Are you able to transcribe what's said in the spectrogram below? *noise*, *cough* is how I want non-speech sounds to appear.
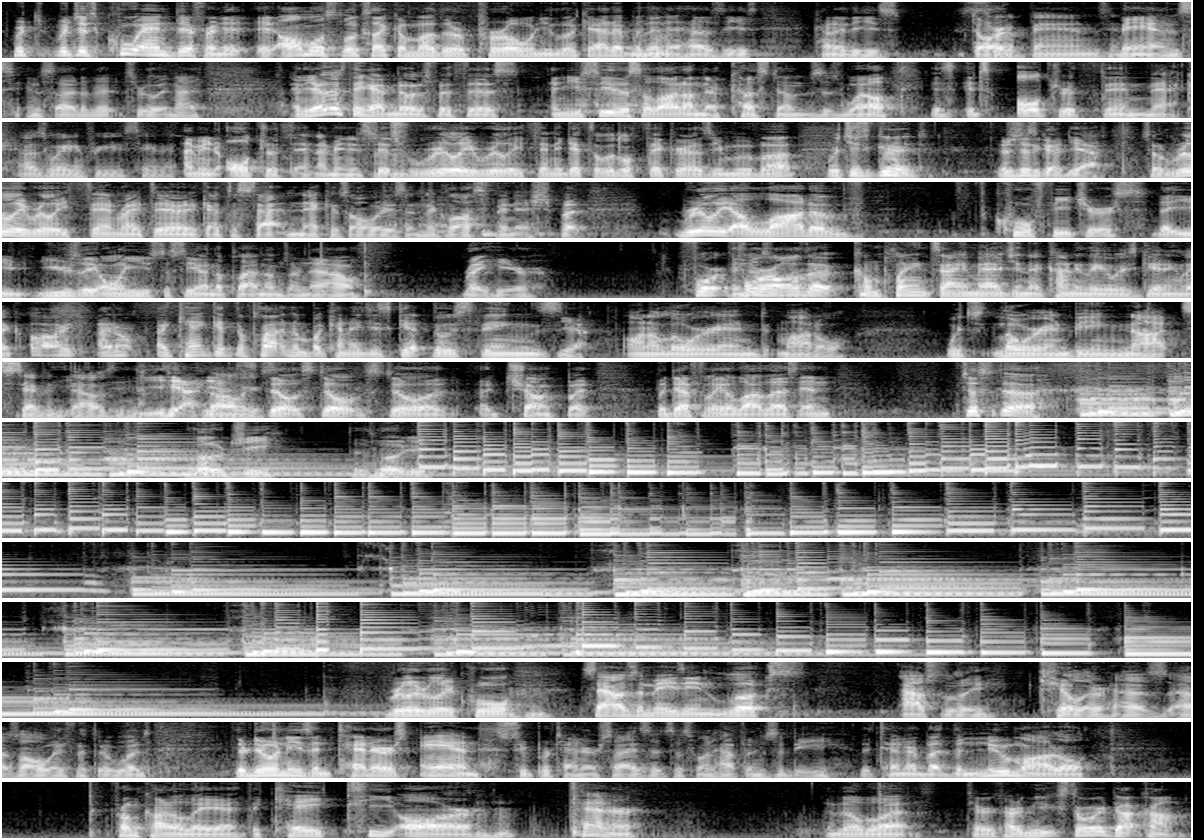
which which is cool and different. It, it almost looks like a mother of pearl when you look at it, but then it has these kind of these dark Sort of bands. bands inside of it. It's really nice. And the other thing I've noticed with this, and you see this a lot on their customs as well, is it's ultra thin neck. I was waiting for you to say that. I mean, ultra thin. I mean, it's just Mm-hmm. really, really thin. It gets a little thicker as you move up. Which is good. It's just good, yeah. So really, really thin right there. It got the satin neck as always and the gloss finish, but really a lot of cool features that you usually only used to see on the platinums are now right here. For for all the complaints I imagine that Kanile'a was getting, like, oh, I, I don't, I can't get the platinum, but can I just get those things Yeah. on a lower end model? Which lower end being not seven thousand. Yeah, yeah. Still, still, still a, a chunk, but but definitely a lot less. And just a low G, this low G. really really cool. Mm-hmm. Sounds amazing. Looks absolutely killer as as always with their woods. They're doing these in tenors and super tenor sizes. This one happens to be the tenor but the new model from Kanilea, the KTR mm-hmm. tenor available at TerryCarterMusicStore.com.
